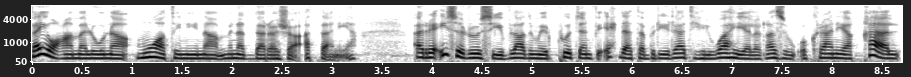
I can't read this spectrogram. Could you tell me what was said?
فيعاملون مواطنين من الدرجة الثانية. الرئيس الروسي فلاديمير بوتين في إحدى تبريراته الواهية لغزو أوكرانيا قال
